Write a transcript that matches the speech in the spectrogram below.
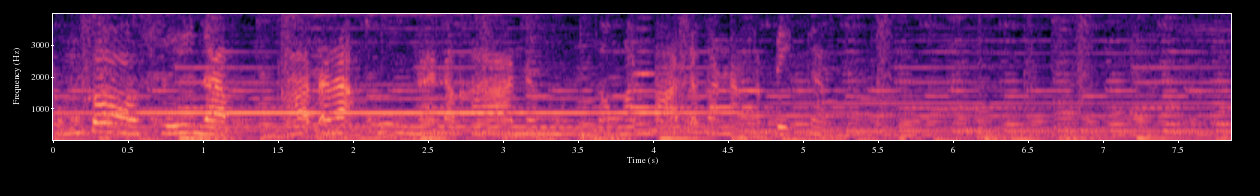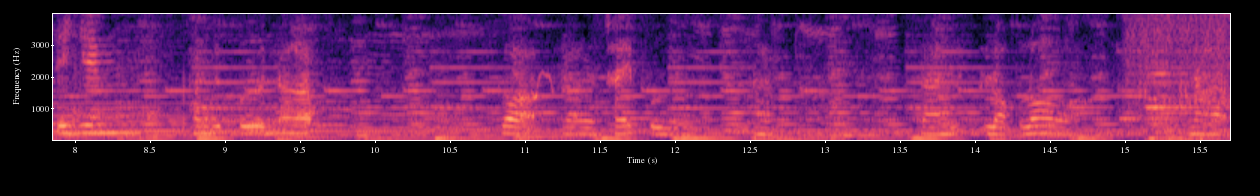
ผมก็ซื้อดับคาตนะคู่ในราคา 12,000 บาท แล้วก็หนังกระติกครับจะยิงมันเป็นปืนนะครับ ก็เราใช้ปืนนะครับการหลอกล่อนะครับ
